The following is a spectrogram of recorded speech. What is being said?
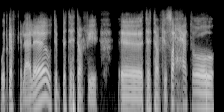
وتقفل عليه وتبدأ تهتم فيه آه، تهتم في صحته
